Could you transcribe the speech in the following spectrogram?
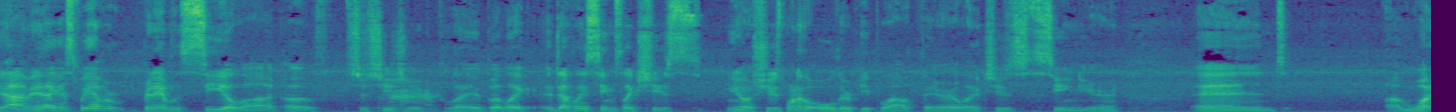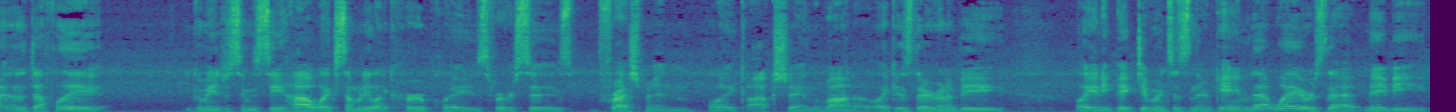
yeah, I mean, I guess we haven't been able to see a lot of strategic Mhm. play, but like, it definitely seems like she's, you know, she's one of the older people out there. Like, she's a senior, and um, what definitely gonna be interesting to see how like somebody like her plays versus freshmen like Akshay and Lavana. Like, is there gonna be like any big differences in their game that way, or is that maybe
